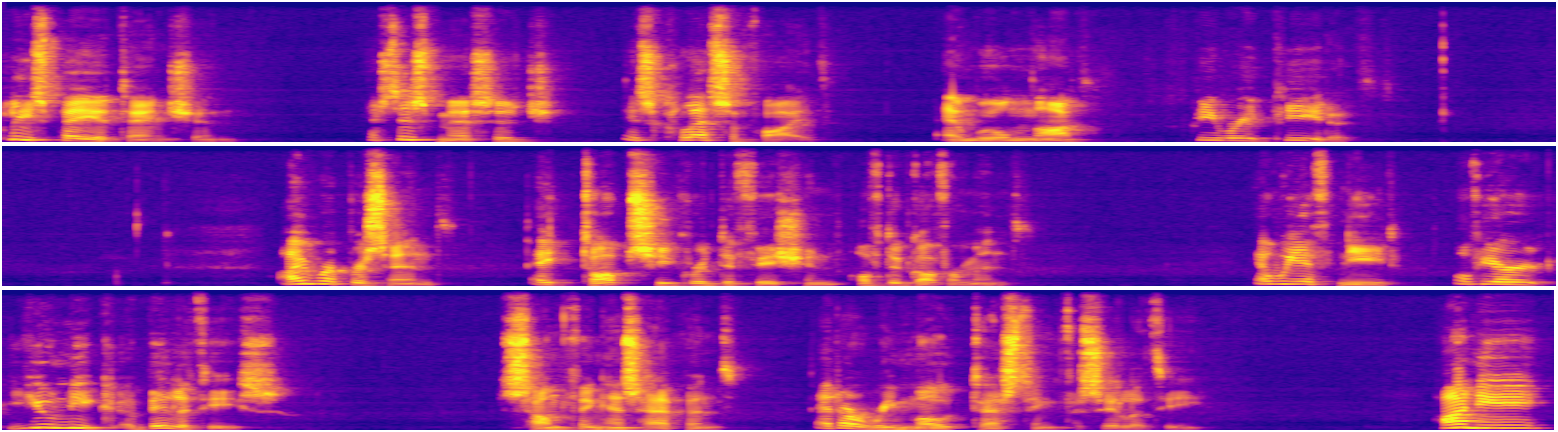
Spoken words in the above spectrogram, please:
Please pay attention, as this message is classified and will not be repeated. I represent a top secret division of the government, and we have need of your unique abilities. Something has happened at our remote testing facility. Honey,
